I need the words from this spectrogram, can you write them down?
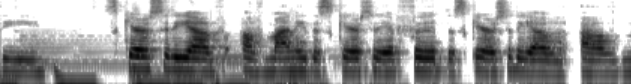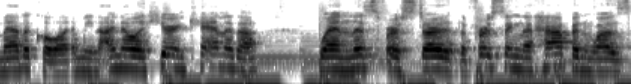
the scarcity of, of money, the scarcity of food, the scarcity of, of medical. I mean, I know here in Canada, when this first started, the first thing that happened was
